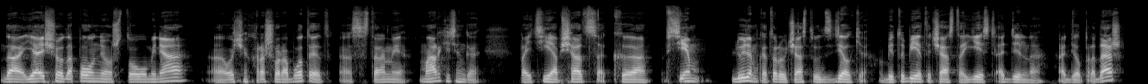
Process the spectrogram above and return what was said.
Да, я еще дополню, что у меня э, очень хорошо работает э, со стороны маркетинга пойти общаться к всем людям, которые участвуют в сделке. В B2B это часто есть отдельно отдел продаж,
